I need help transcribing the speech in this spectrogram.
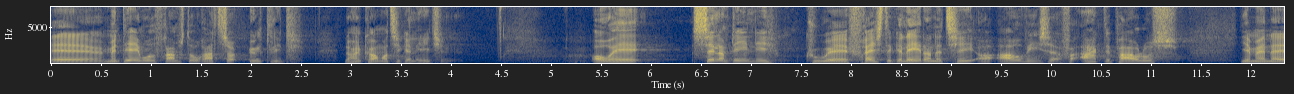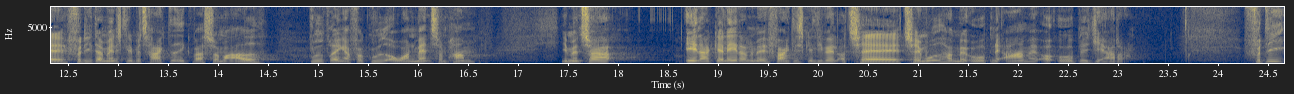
øh, men derimod fremstår ret så ynkeligt, når han kommer til Galatien. Og øh, selvom det egentlig kunne øh, friste galaterne til at afvise og foragte Paulus, jamen, øh, fordi der menneskeligt betragtet ikke var så meget budbringer for Gud over en mand som ham, jamen så ender galaterne med faktisk alligevel at tage, tage imod ham med åbne arme og åbne hjerter. Fordi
